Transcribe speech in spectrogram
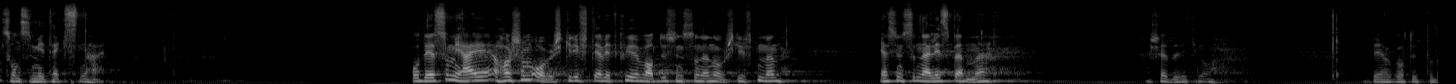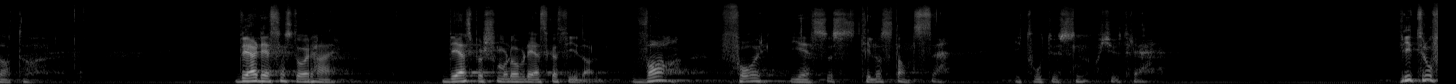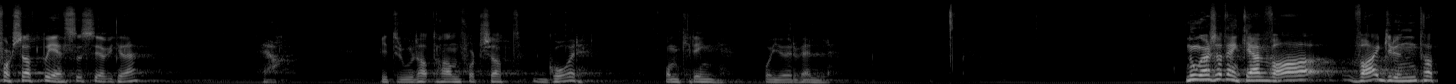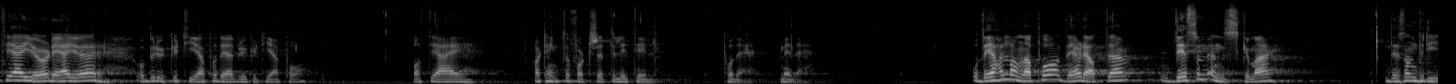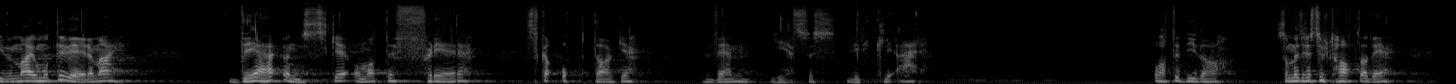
Sånn som i teksten her. Og det som jeg har som overskrift Jeg vet ikke hva du syns om den overskriften, men jeg syns den er litt spennende. Her skjedde det ikke noe. Det har gått ut på dato. Det er det som står her. Det er spørsmålet over det jeg skal si i dag. Hva får Jesus til å stanse i 2023? Vi tror fortsatt på Jesus, gjør vi ikke det? Vi tror at han fortsatt går omkring og gjør vel. Noen ganger så tenker jeg hva, hva er grunnen til at jeg gjør det jeg gjør, og bruker tida på det jeg bruker tida på? Og at jeg har tenkt å fortsette litt til på det, med det. Og det jeg har landa på, det er det at det, det som ønsker meg, det som driver meg og motiverer meg, det er ønsket om at det er flere skal oppdage hvem Jesus virkelig er. Og at de da, som et resultat av det,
